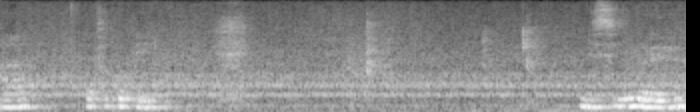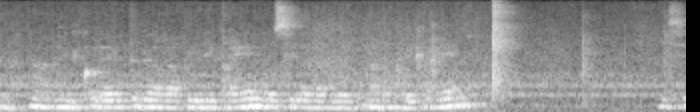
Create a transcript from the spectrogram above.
à être coupé. Ici, il collecte de la pluie des graines, aussi la, la, banque des graines. Ici,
